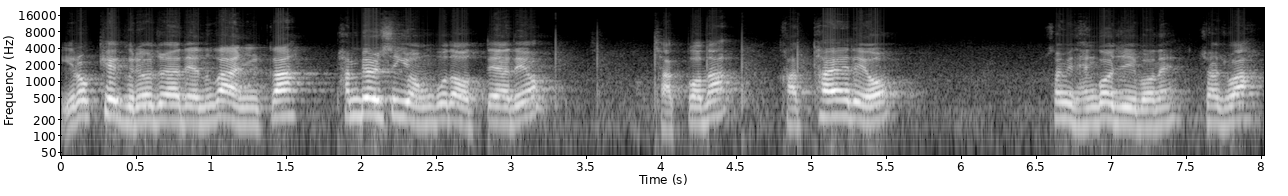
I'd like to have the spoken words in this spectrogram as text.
이렇게 그려줘야 되는 거 아닐까? 판별식이 0보다 어때야 돼요? 작거나 같아야 돼요. 수험이 된 거지 이번에. 자 좋아.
